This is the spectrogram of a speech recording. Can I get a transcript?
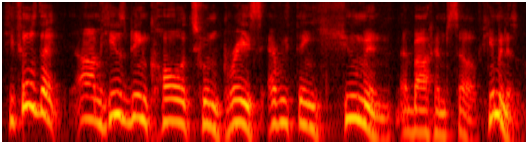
he feels that um, he was being called to embrace everything human about himself, humanism.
